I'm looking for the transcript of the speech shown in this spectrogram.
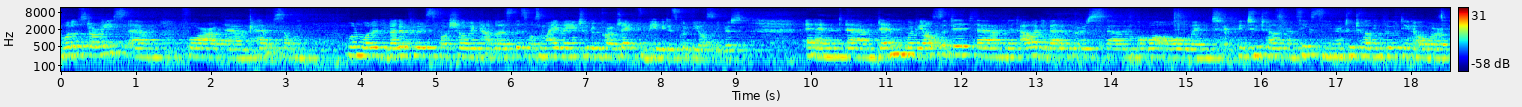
model stories um, for um, some role model developers for showing others this was my way into the project, maybe this could be also yours. And um, then what we also did, um, that our developers um, overall went in 2016 and 2015 over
